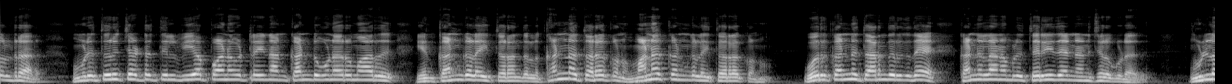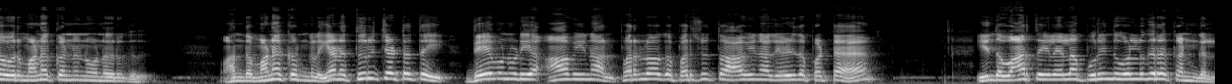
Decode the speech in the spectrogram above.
சொல்கிறார் உம்முடைய திருச்சட்டத்தில் வியப்பானவற்றை நான் கண்டு உணருமாறு என் கண்களை திறந்துள்ள கண்ணை திறக்கணும் மனக்கண்களை திறக்கணும். ஒரு கண்ணு திறந்துருக்குதே கண்ணெல்லாம் நம்மளுக்கு தெரியுதேன்னு நினச்சிடக்கூடாது. உள்ள ஒரு மனக்கண்ணுன்னு ஒன்று இருக்குது. அந்த மனக்கண்களை ஏன்னா திருச்சட்டத்தை தேவனுடைய ஆவினால் பரலோக பரிசுத்த ஆவினால் எழுதப்பட்ட இந்த வார்த்தைகளெல்லாம் புரிந்து கொள்ளுகிற கண்கள்.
